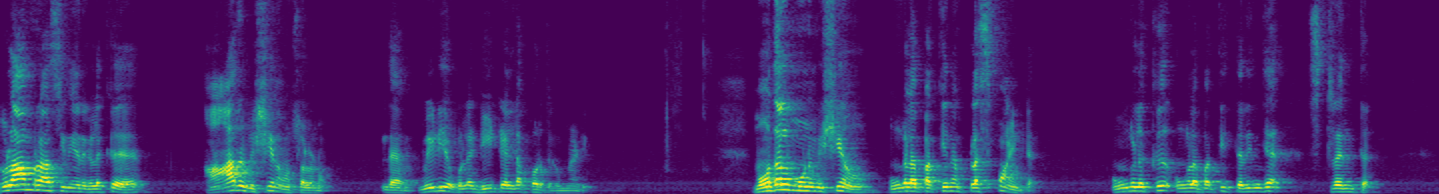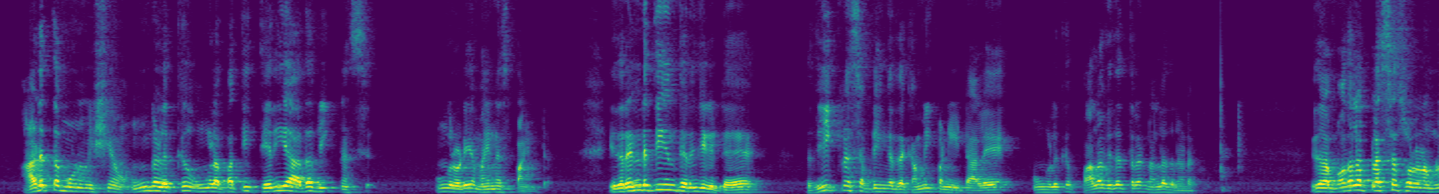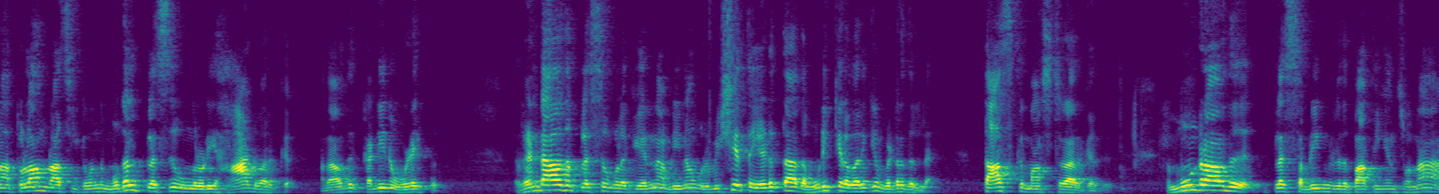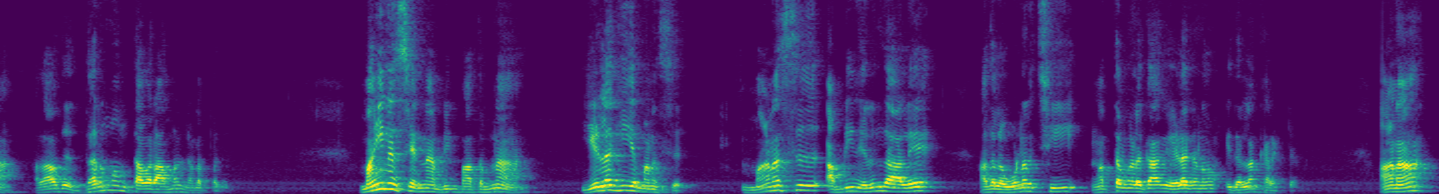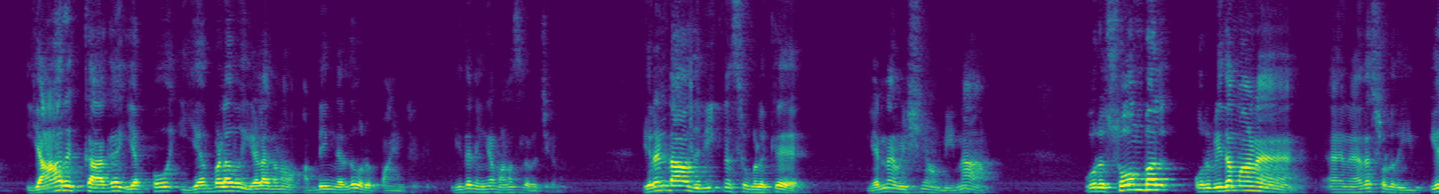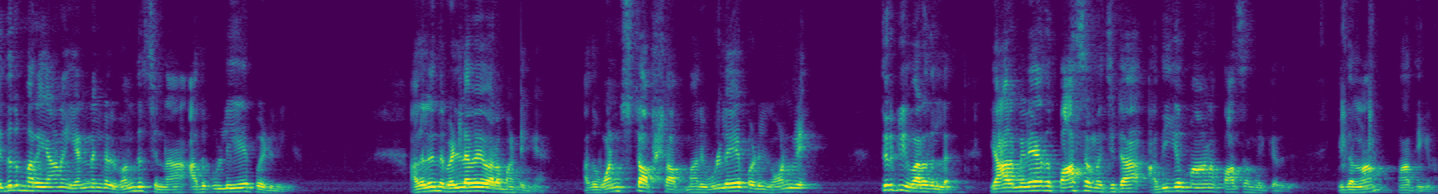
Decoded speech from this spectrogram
துலாம் ராசினியர்களுக்கு ஆறு விஷயம் நம்ம சொல்லணும். இந்த வீடியோக்குள்ளே டீட்டெயில்டாக போகிறதுக்கு முன்னாடி. முதல் மூணு விஷயம் உங்களை பற்றின ப்ளஸ் பாயிண்ட்டு உங்களுக்கு உங்களை பற்றி தெரிஞ்ச ஸ்ட்ரென்த்து அடுத்த மூணு விஷயம் உங்களுக்கு உங்களை பற்றி தெரியாத வீக்னஸ்ஸு உங்களுடைய மைனஸ் பாயிண்ட்டு இது ரெண்டுத்தையும் தெரிஞ்சுக்கிட்டு வீக்னஸ் அப்படிங்கிறத கம்மி பண்ணிக்கிட்டாலே உங்களுக்கு பல விதத்தில் நல்லது நடக்கும். இதில் முதல்ல ப்ளஸ்ஸை சொல்லணும்னா துலாம் ராசிக்கு வந்து முதல் ப்ளஸ்ஸு உங்களுடைய ஹார்ட் ஒர்க்கு அதாவது கடின உழைப்பு. ரெண்டாவது ப்ளஸ் உங்களுக்கு என்ன அப்படின்னா ஒரு விஷயத்தை எடுத்தால் அதை முடிக்கிற வரைக்கும் விடுறதில்ல. டாஸ்க் மாஸ்டராக இருக்கிறது. மூன்றாவது ப்ளஸ் அப்படிங்கிறது பார்த்தீங்கன்னு சொன்னால் அதாவது தர்மம் தவறாமல் நடப்பது. மைனஸ் என்ன அப்படின்னு பார்த்தோம்னா இழகிய மனசு. மனசு அப்படின்னு இருந்தாலே அதில் உணர்ச்சி மற்றவங்களுக்காக இழகணும் இதெல்லாம் கரெக்டு ஆனால் யாருக்காக எப்போ எவ்வளவு இழகணும் அப்படிங்கிறது ஒரு பாயிண்ட் இருக்குது இதை நீங்கள் மனசில் வச்சுக்கணும். இரண்டாவது வீக்னஸ் உங்களுக்கு என்ன விஷயம் அப்படின்னா ஒரு சோம்பல் ஒரு விதமான எதை சொல்கிறது எதிர்மறையான எண்ணங்கள் வந்துச்சுன்னா அதுக்குள்ளேயே போயிடுவீங்க. அதுலேருந்து வெளிலவே வர மாட்டீங்க அது ஒன் ஸ்டாப் ஷாப் மாதிரி உள்ளேயே போயிடுவீங்க. ஒன் வே திருப்பி வரதில்லை. யார் மேலேயாவது பாசம் வச்சுட்டா அதிகமான பாசம் வைக்கிறது. இதெல்லாம் மாற்றிக்கணும்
